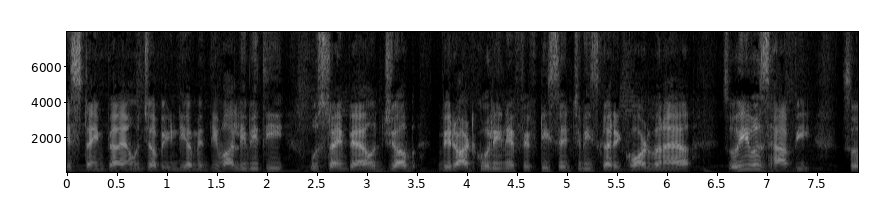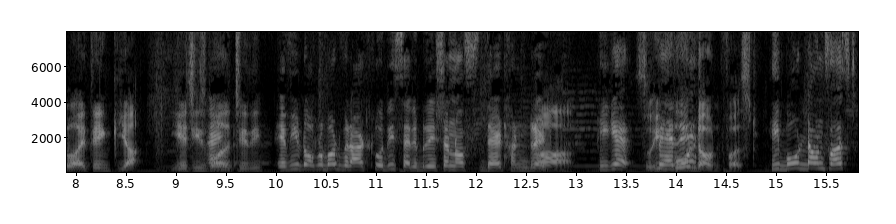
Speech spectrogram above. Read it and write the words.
इस टाइम पे आया हूँ जब इंडिया में दिवाली भी थी। उस टाइम पे आया हूँ जब विराट कोहली ने 50 सेंचुरीज का रिकॉर्ड बनाया। So he was happy so I think या ये चीज़ बहुत अच्छी थी। If you talk about Virat Kohli celebration of that 100 हाँ। ठीक है? So he bowed down first he bowed down first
